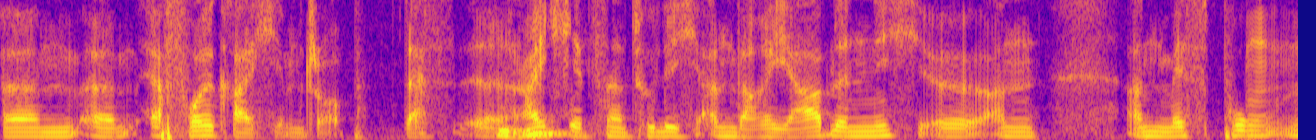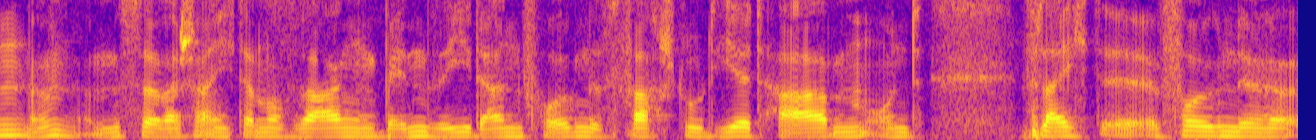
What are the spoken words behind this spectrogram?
ähm, ähm, erfolgreich im Job. Das äh, mhm. reicht jetzt natürlich an Variablen nicht, äh, an, an Messpunkten. Ne? Da müsst ihr wahrscheinlich dann noch sagen, wenn Sie dann folgendes Fach studiert haben und vielleicht äh, folgende,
